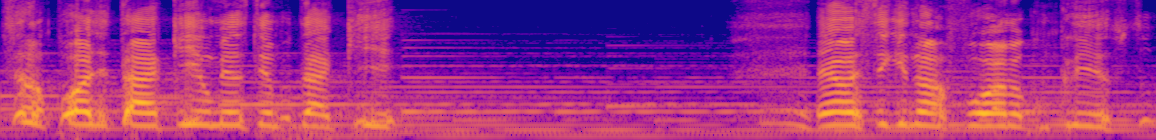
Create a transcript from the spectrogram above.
você não pode estar aqui ao mesmo tempo estar aqui. Eu seguindo uma forma com Cristo.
